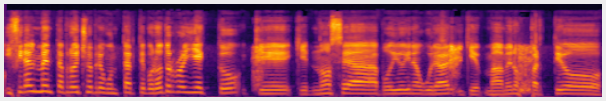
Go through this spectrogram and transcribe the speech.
Y finalmente aprovecho de preguntarte por otro proyecto que, que no se ha podido inaugurar y que más o menos partió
